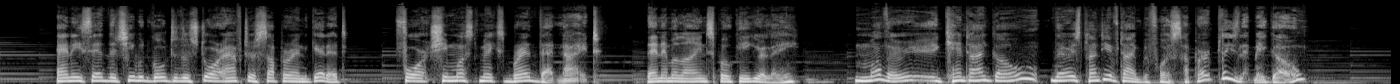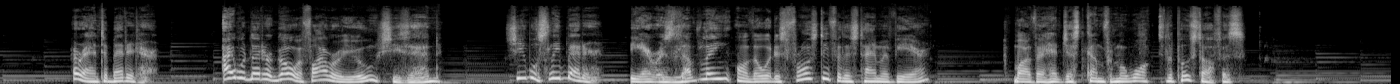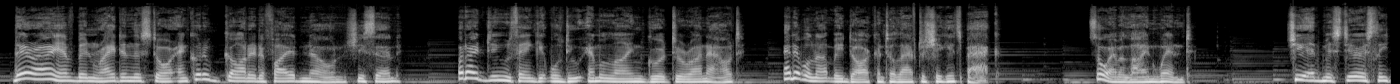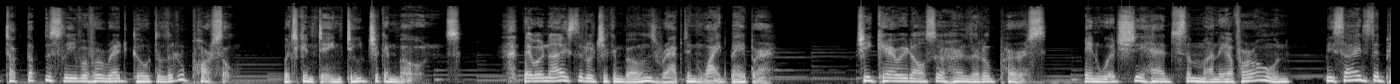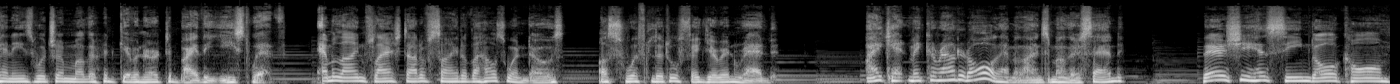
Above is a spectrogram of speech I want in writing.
Annie said that she would go to the store after supper and get it, for she must mix bread that night. Then Emmeline spoke eagerly. Mother, can't I go? There is plenty of time before supper. Please let me go. Her aunt abetted her. I would let her go if I were you, she said. She will sleep better. The air is lovely, although it is frosty for this time of year. Martha had just come from a walk to the post office. There I have been right in the store and could have got it if I had known, she said. But I do think it will do Emmeline good to run out, and it will not be dark until after she gets back. So Emmeline went. She had mysteriously tucked up the sleeve of her red coat a little parcel, which contained two chicken bones. They were nice little chicken bones wrapped in white paper. She carried also her little purse, in which she had some money of her own, besides the pennies which her mother had given her to buy the yeast with. Emmeline flashed out of sight of the house windows, a swift little figure in red. I can't make her out at all, Emmeline's mother said. There she has seemed all calm.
